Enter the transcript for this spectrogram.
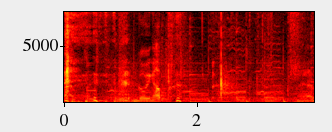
Going up. Ayan.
